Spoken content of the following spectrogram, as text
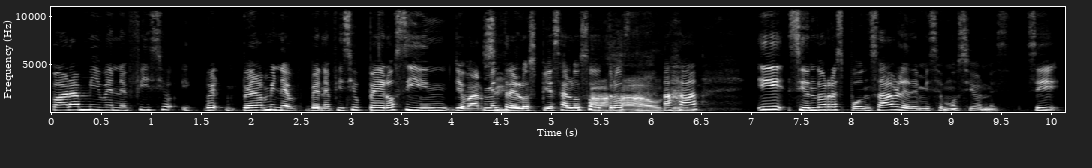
para mi beneficio y para mi ne- beneficio, pero sin llevarme Sí. entre los pies a los otros. Ajá. Y siendo responsable de mis emociones, ¿sí?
